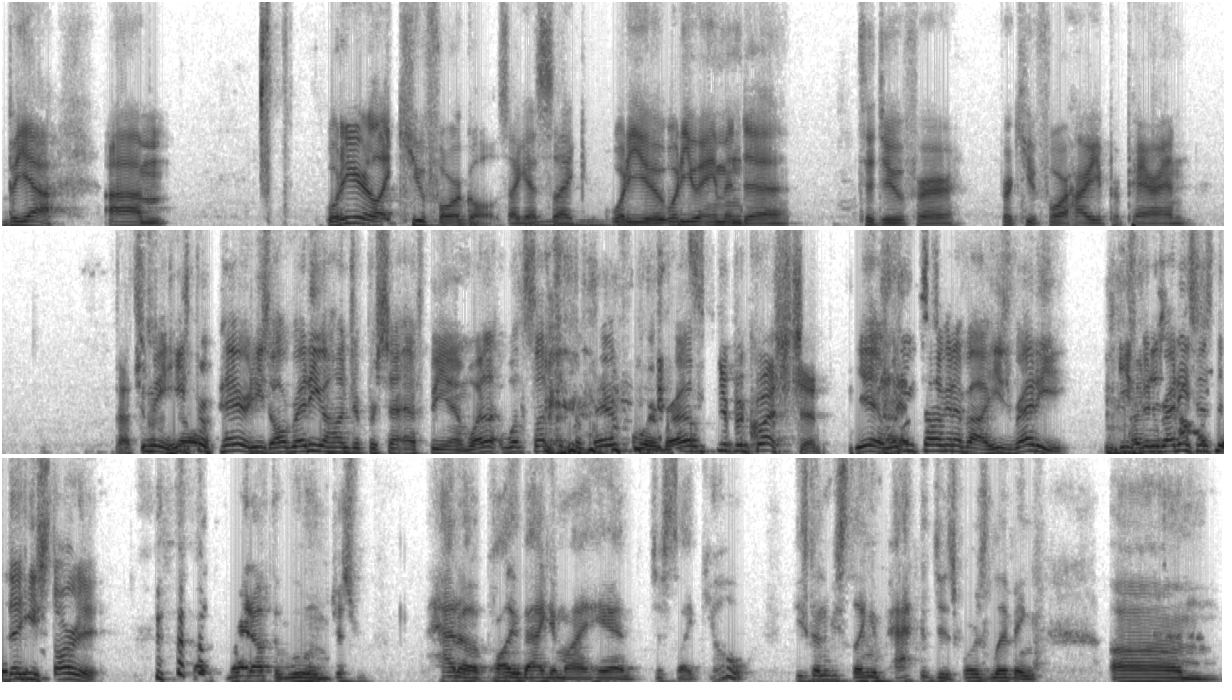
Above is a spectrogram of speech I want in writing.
but yeah, um, what are your like Q4 goals? I guess like what are you what are you aiming to to do for for Q4? How are you preparing? That's I mean, he's prepared. He's already 100% FBM. What what's left to prepare for, bro? Stupid question. Yeah, what are you talking about? He's ready. He's I'm been ready since the day he started. right out the womb. Just had a poly bag in my hand, just like, yo, he's gonna be slinging packages for his living. Um,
